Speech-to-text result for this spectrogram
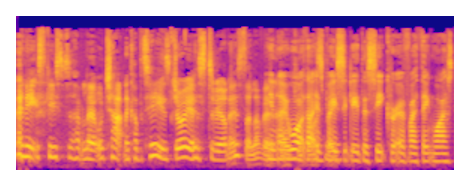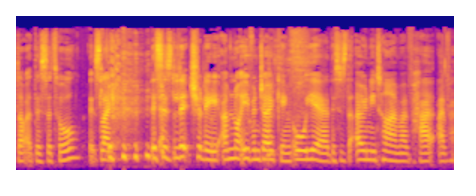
any excuse to have a little chat and a cup of tea is joyous, to be honest. I love it. You know Thank what? for That is me. basically the secret of, I think, why I started this at all. It's like, this is literally, I'm not even joking, all year, this is the only time I've had, I've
